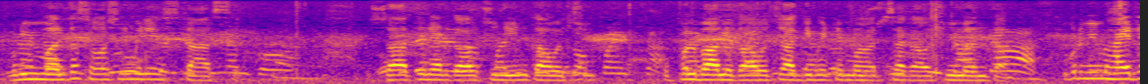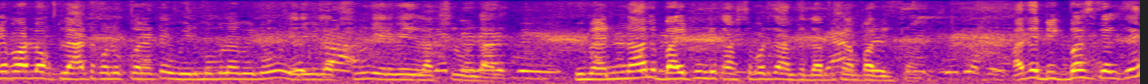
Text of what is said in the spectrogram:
ఇప్పుడు మేమంతా సోషల్ మీడియా స్టార్స్. సాతినాడు కావచ్చు నేను కావచ్చు ఉప్పల్ బాలు కావచ్చు అగ్గిపెట్టి మార్చ కావచ్చు మేమంతా. ఇప్పుడు మేము హైదరాబాద్లో ఒక ప్లాట్ కొనుక్కోవాలంటే మినిమంలో మేము ఇరవై లక్షలు ఇరవై ఐదు లక్షలు ఉండాలి. మేము అన్నాళ్ళు బయట నుండి కష్టపడితే అంత డబ్బు సంపాదిస్తాం. అదే బిగ్ బాస్కి వెళ్తే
